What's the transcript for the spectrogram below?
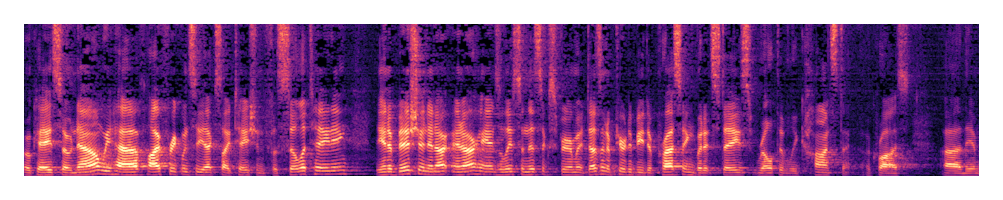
Okay, so now we have high frequency excitation facilitating. The inhibition in our, in our hands, at least in this experiment, doesn't appear to be depressing, but it stays relatively constant across uh, the,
